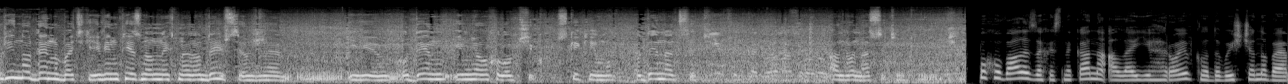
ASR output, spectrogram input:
Він один у батьків, він пізно в них народився вже. І один, і в нього хлопчик. Скільки йому? 11, а 12 років. Поховали захисника на алеї героїв кладовища Нове.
